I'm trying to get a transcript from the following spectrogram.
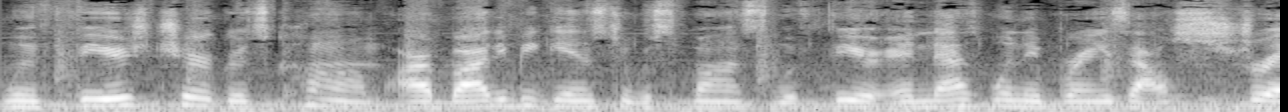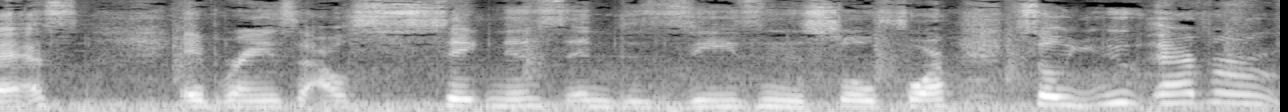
When fears triggers come, our body begins to respond with fear, and that's when it brings out stress, it brings out sickness and disease and so forth. So you ever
